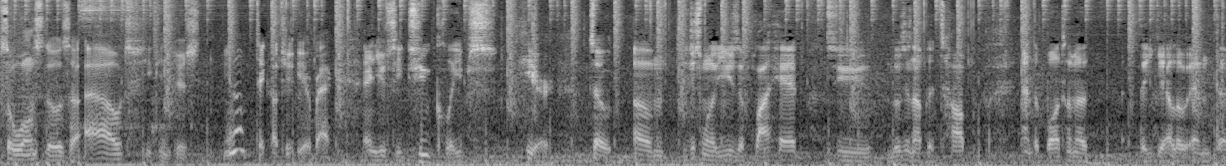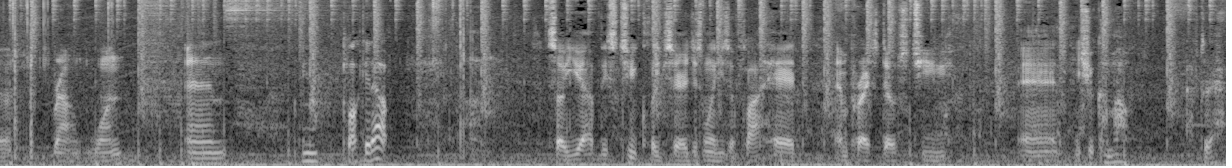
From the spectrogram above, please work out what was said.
so once those are out you can just you know take out your airbag and you see two clips here. So um, you just want to use a flat head to loosen up the top and the bottom of the yellow and the brown one. And you pluck it out. So you have these two clips here. I just want to use a flat head and press those two. And it should come out after that.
